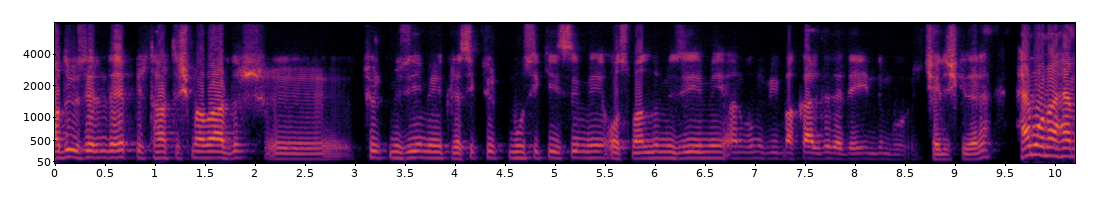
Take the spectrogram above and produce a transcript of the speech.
adı üzerinde hep bir tartışma vardır. Ee, Türk müziği mi, klasik Türk musikisi mi, Osmanlı müziği mi? Yani bunu bir makalede de değindim bu çelişkilere. Hem ona hem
